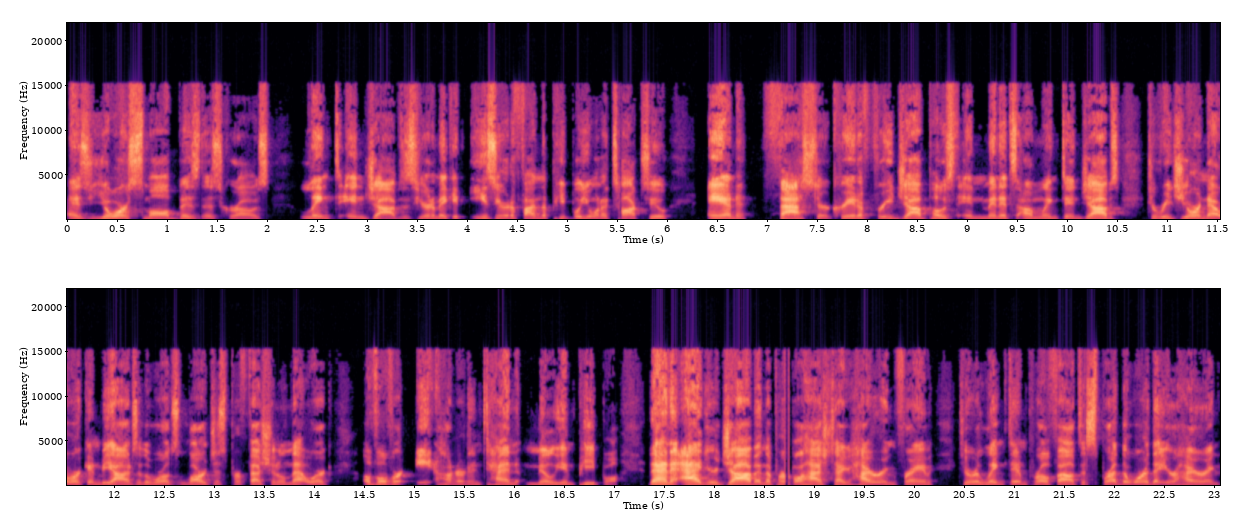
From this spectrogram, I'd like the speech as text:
As your small business grows, LinkedIn Jobs is here to make it easier to find the people you want to talk to and faster. Create a free job post in minutes on LinkedIn Jobs to reach your network and beyond to the world's largest professional network of over 810 million people. Then add your job in the purple hashtag hiring frame to your LinkedIn profile to spread the word that you're hiring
